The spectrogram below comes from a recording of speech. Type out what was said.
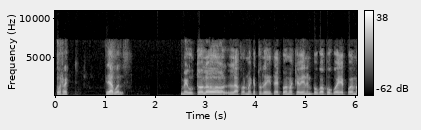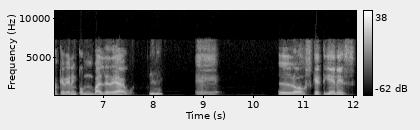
Correcto. De acuerdo. Me gustó la forma que tú le dijiste. Hay poemas que vienen poco a poco y hay poemas que vienen como un balde de agua. Eh, los que tienes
